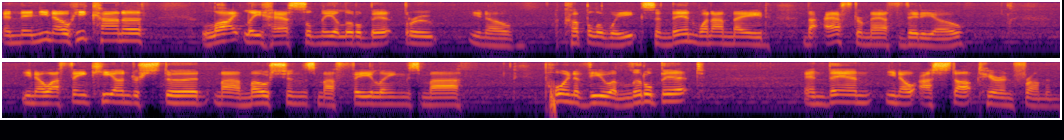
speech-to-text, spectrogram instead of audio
And then, you know, he kind of lightly hassled me a little bit through, you know, couple of weeks. And then when I made the aftermath video, you know, I think he understood my emotions, my feelings, my point of view a little bit. And then, you know, I stopped hearing from him.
